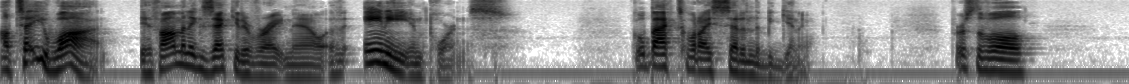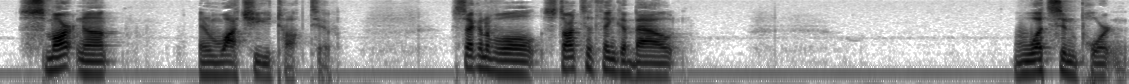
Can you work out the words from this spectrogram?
I'll tell you what, if I'm an executive right now of any importance, go back to what I said in the beginning. First of all, smarten up and watch who you talk to. Second of all, start to think about what's important.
